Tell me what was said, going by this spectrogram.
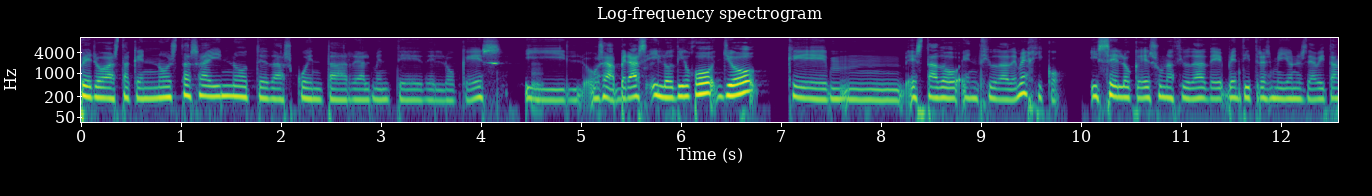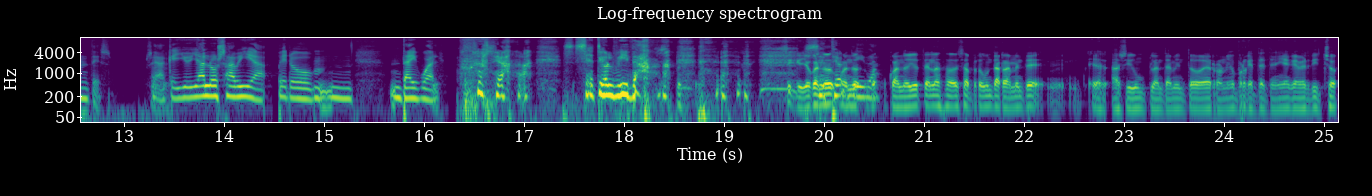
pero hasta que no estás ahí no te das cuenta realmente de lo que es. Y, o sea, verás, y lo digo yo que mm, he estado en Ciudad de México y sé lo que es una ciudad de 23 millones de habitantes. O sea, que yo ya lo sabía, pero mm, da igual. O sea, se te olvida. Sí, que yo cuando, cuando, yo te he lanzado esa pregunta realmente eh, ha sido un planteamiento erróneo porque te tenía que haber dicho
